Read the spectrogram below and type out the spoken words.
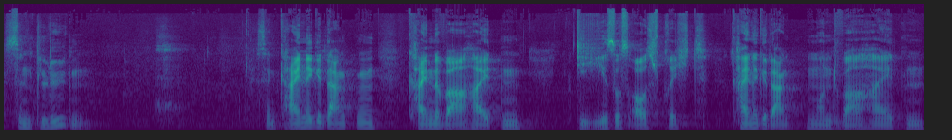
sind Lügen. Es sind keine Gedanken, keine Wahrheiten, die Jesus ausspricht, keine Gedanken und Wahrheiten,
